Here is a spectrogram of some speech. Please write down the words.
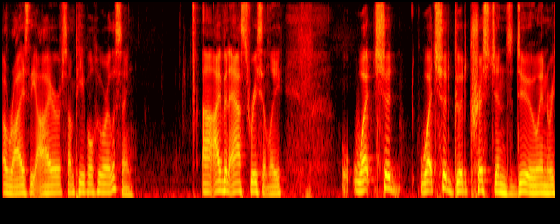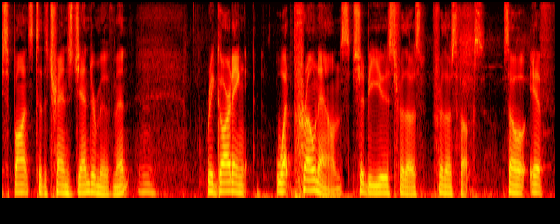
arise the ire of some people who are listening. Uh, I've been asked recently, what should what should good Christians do in response to the transgender movement regarding what pronouns should be used for those for those folks? So if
